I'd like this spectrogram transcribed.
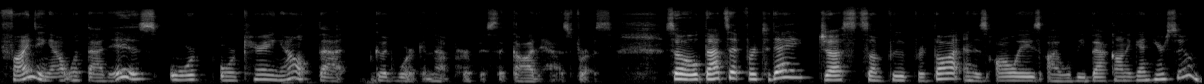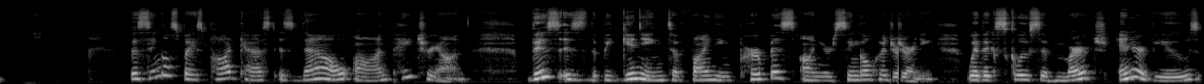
finding out what that is or or carrying out that good work and that purpose that God has for us. So that's it for today. Just some food for thought. And as always, I will be back on again here soon. The Single Space podcast is now on Patreon. This is the beginning to finding purpose on your singlehood journey with exclusive merch, interviews,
